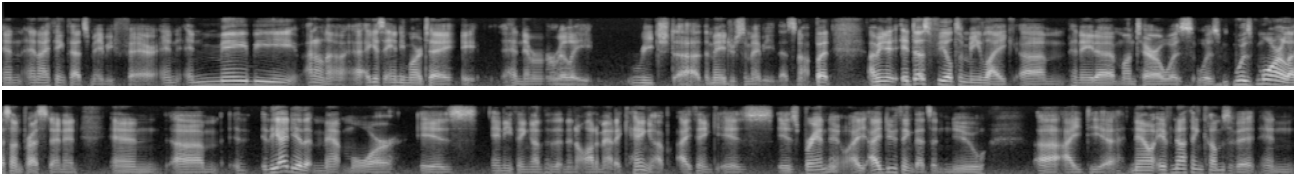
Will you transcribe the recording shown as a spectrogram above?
And and I think that's maybe fair. And and maybe, I don't know. I guess Andy Marte had never really reached uh, the majors, so maybe that's not. But I mean, it, it does feel to me like um, Pineda Montero was was was more or less unprecedented. And um, the idea that Matt Moore is anything other than an automatic hang up, I think is is brand new. I, I do think that's a new uh, idea. Now, if nothing comes of it and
